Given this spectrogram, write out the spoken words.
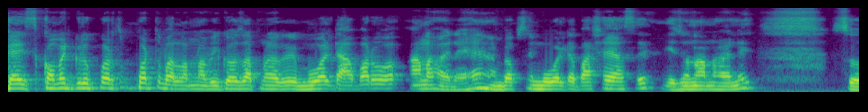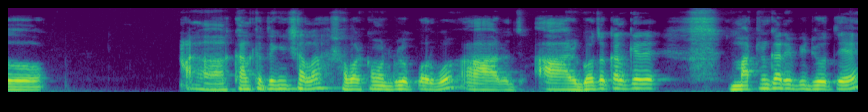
গাইজ কমেন্টগুলো পড়- পড়তে পারলাম না বিকজ আপনার মোবাইলটা আবারও আনা হয় না হ্যাঁ? আমি ভাবছি মোবাইলটা বাসায় আছে, এই জন্য আনা হয় নাই। সো কালকে থেকে ইনশাল্লাহ সবার কমেন্টগুলো পড়ব। আর আর গতকালকে মাটন কারি ভিডিওতে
